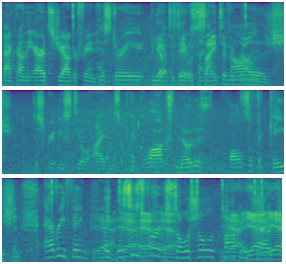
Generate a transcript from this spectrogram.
Background in the arts, geography, and history. Be up to date with scientific knowledge. Discreetly steal items, pick locks, notice falsification. Everything. Yeah, like, this yeah, is yeah, for yeah. social talking Yeah, to yeah,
